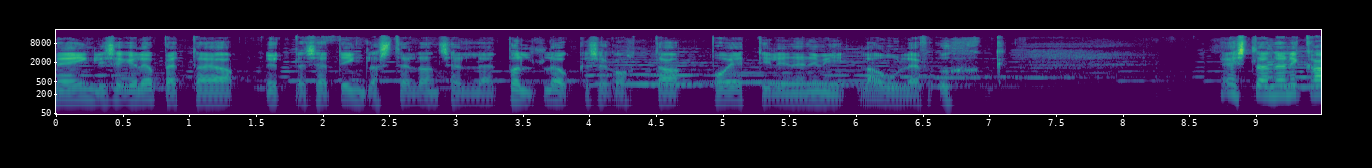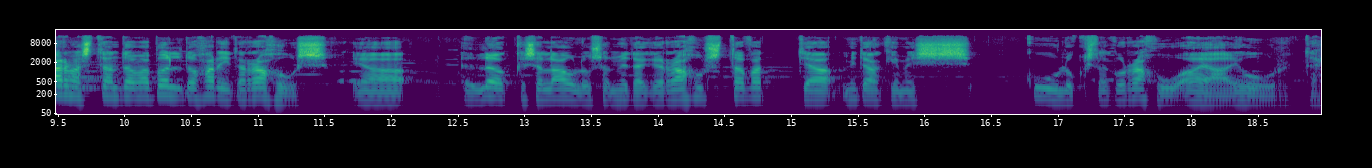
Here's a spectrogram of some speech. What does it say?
meie inglise keele õpetaja ütles, et inglastel on selle põldlõukese kohta poeetiline nimi laulev õhk. eestlane on ikka armastanud oma põldu harida rahus ja lõukese laulus on midagi rahustavat ja midagi, mis kuuluks nagu rahuaja juurde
